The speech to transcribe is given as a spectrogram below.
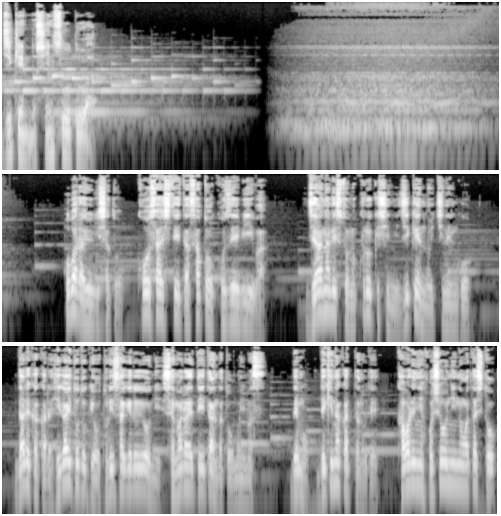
事件の真相とは小原容疑者と交際していた佐藤小勢 B は、ジャーナリストの黒木氏に事件の1年後、誰かから被害届を取り下げるように迫られていたんだと思います。でもできなかったので、代わりに保証人の私と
